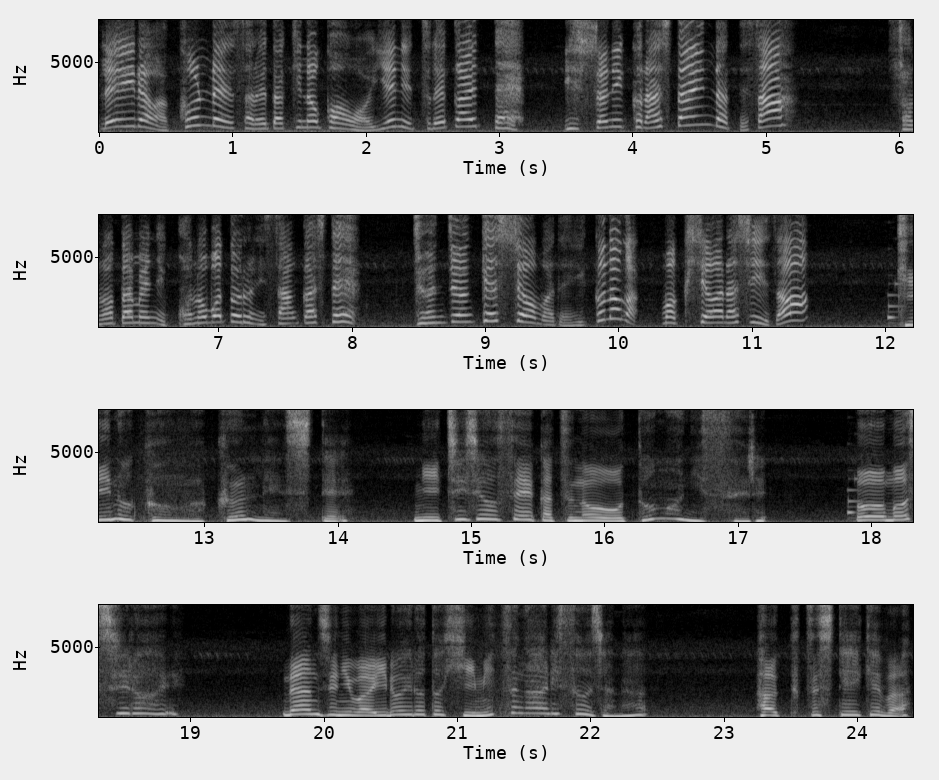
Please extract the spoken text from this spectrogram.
レイラは訓練されたキノコンを家に連れ帰って一緒に暮らしたいんだってさ。そのためにこのバトルに参加して準々決勝まで行くのが目標らしいぞ。キノコンを訓練して日常生活のお供にする。面白い。汝にはいろいろと秘密がありそうじゃな。発掘していけば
